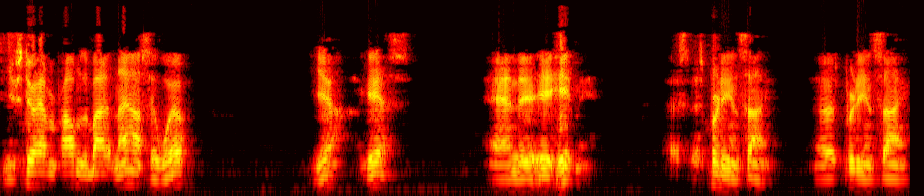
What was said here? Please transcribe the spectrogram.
And you're still having problems about it now? I said, well, yeah, I guess. And it, it hit me. That's, that's pretty insane. That's pretty insane.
